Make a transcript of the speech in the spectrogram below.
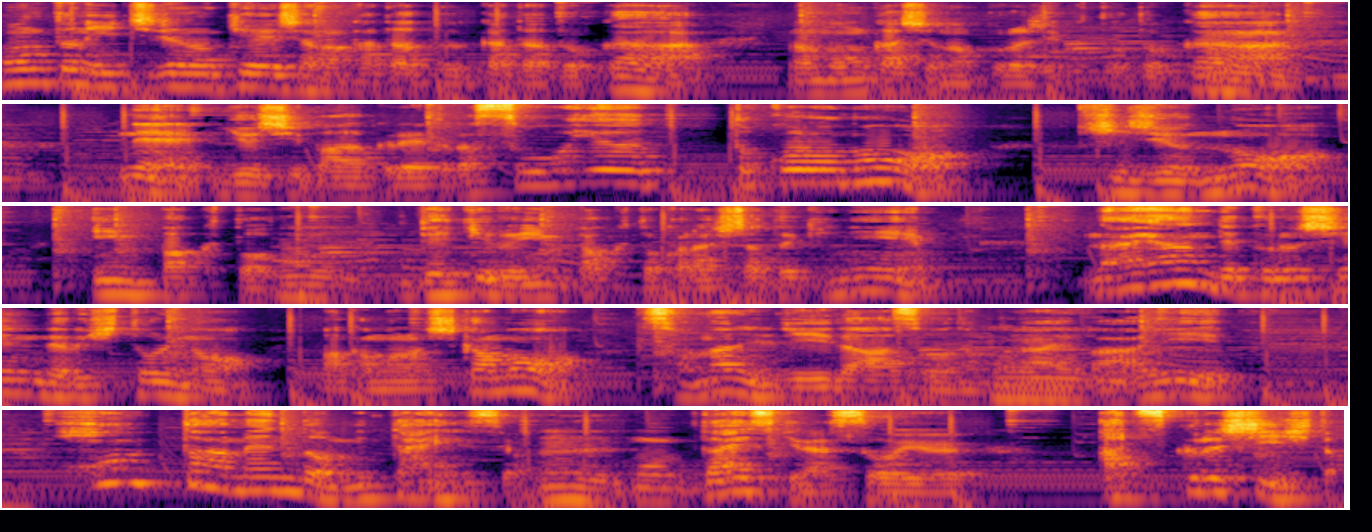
本当に一流の経営者の方とか、まあ、文科省のプロジェクトとか、ね、UC バークレーとか、そういうところの基準のインパクト、できるインパクトからしたときに、悩んで苦しんでる一人の若者、しかもそんなにリーダー層でもない場合、本当は面倒見たいんですよ。うん。もう大好きなそういう暑苦しい人、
